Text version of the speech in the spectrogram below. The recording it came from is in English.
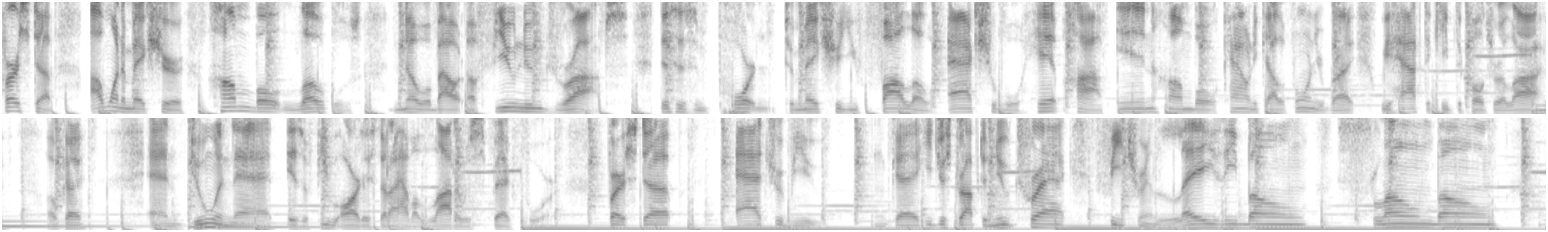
First up, I want to make sure Humboldt locals know about a few new drops. This is important to make sure you follow actual hip hop in Humboldt County, California, right? We have to keep the culture alive, okay? And doing that is a few artists that I have a lot of respect for. First up, Attribute. Okay, he just dropped a new track featuring Lazy Bone, Sloan Bone,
